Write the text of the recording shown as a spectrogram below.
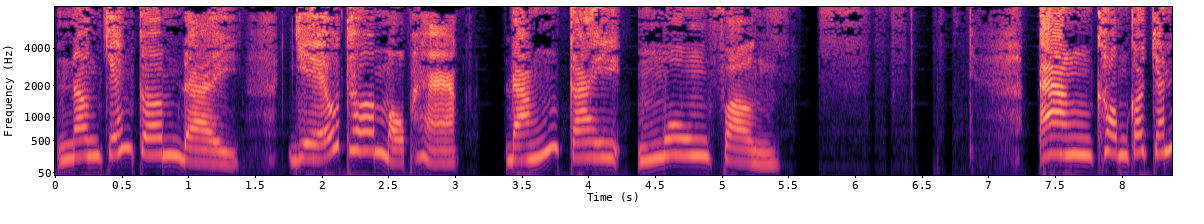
nâng chén cơm đầy, dẻo thơm một hạt, đắng cay muôn phần. Ăn không có chánh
